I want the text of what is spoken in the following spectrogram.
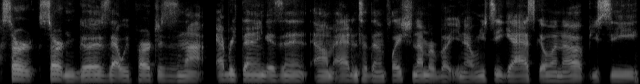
certain certain goods that we purchase is not everything isn't um, adding to the inflation number, but you know when you see gas going up, you see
